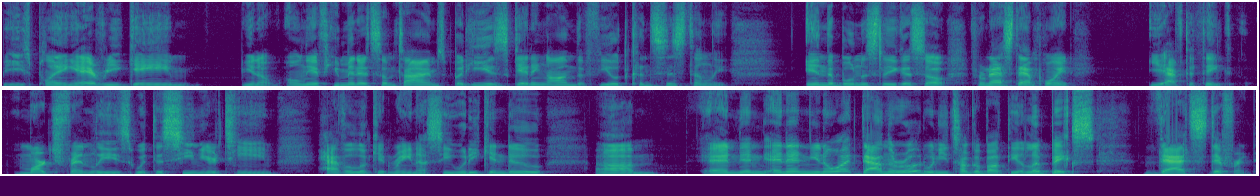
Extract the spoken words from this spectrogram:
He's playing every game. You know, only a few minutes sometimes, but he is getting on the field consistently in the Bundesliga. So from that standpoint, you have to think March friendlies with the senior team. Have a look at Reyna, see what he can do. Um, and then and then you know what? Down the road, when you talk about the Olympics, that's different.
